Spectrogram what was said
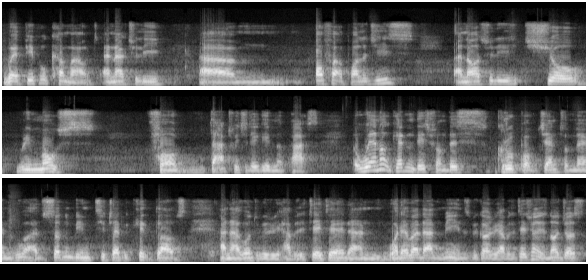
where people come out and actually um, offer apologies and actually show remorse for that which they did in the past. We're not getting this from this group of gentlemen who are suddenly being treated with kid gloves and are going to be rehabilitated and whatever that means, because rehabilitation is not just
